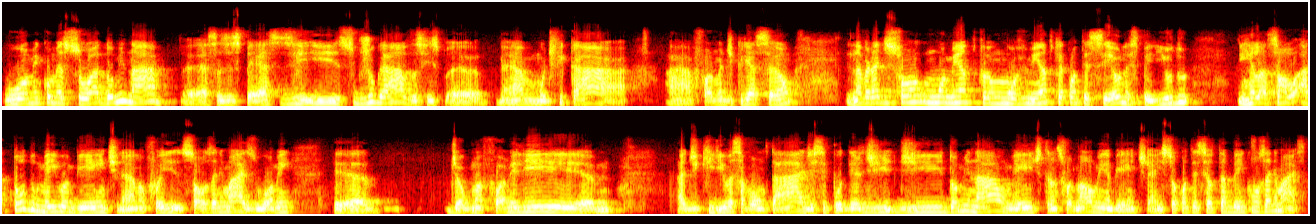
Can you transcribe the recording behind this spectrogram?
o homem começou a dominar eh, essas espécies e, e subjugá-las, assim, eh, né, modificar a, forma de criação. E, na verdade, isso foi um momento, foi um movimento que aconteceu nesse período em relação a todo o meio ambiente, né? não foi só os animais. O homem, eh, de alguma forma, ele adquiriu essa vontade, esse poder de, de dominar o meio, de transformar o meio ambiente. Né? Isso aconteceu também com os animais.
